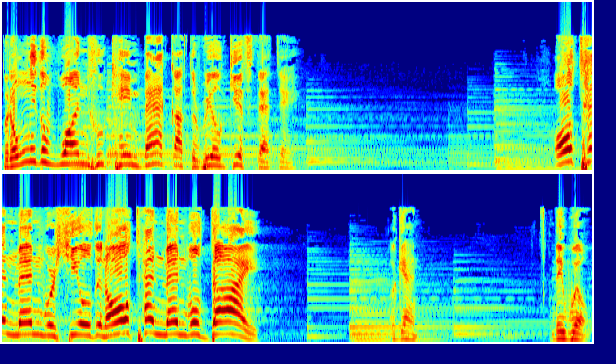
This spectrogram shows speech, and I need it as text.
But only the one who came back got the real gift that day. All ten men were healed and all ten men will die again. They will.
